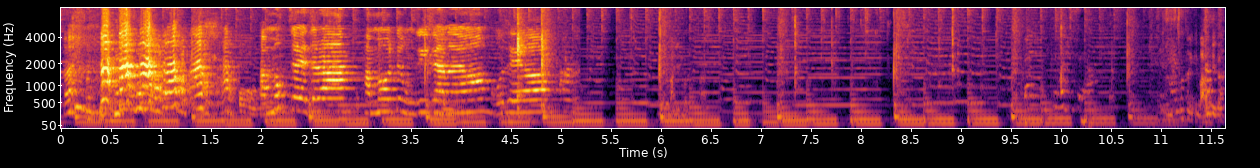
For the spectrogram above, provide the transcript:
밥 먹자 얘들아. 밥 먹을 때 움직이잖아요. 오세요. 맙니다.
